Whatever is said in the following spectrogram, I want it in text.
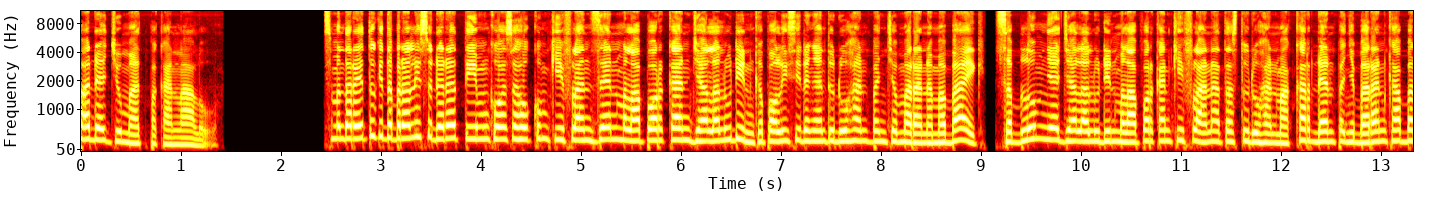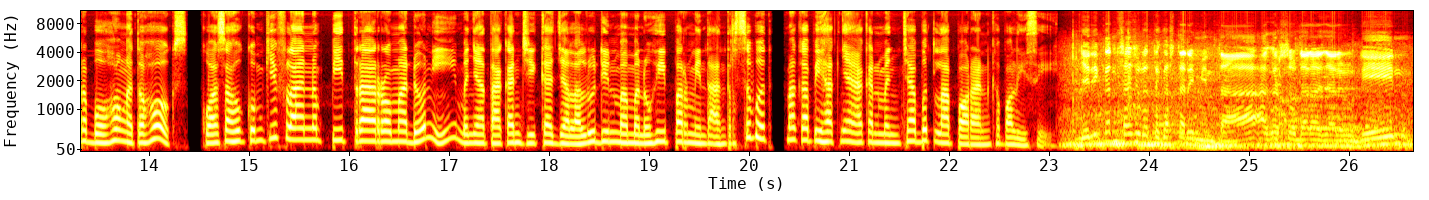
pada Jumat pekan lalu. Sementara itu kita beralih saudara tim kuasa hukum Kiflan Zen melaporkan Jalaluddin ke polisi dengan tuduhan pencemaran nama baik. Sebelumnya Jalaluddin melaporkan Kiflan atas tuduhan makar dan penyebaran kabar bohong atau hoax. Kuasa hukum Kiflan Pitra Romadoni menyatakan jika Jalaluddin memenuhi permintaan tersebut, maka pihaknya akan mencabut laporan ke polisi. Jadi kan saya sudah tegas tadi minta agar saudara Jalaluddin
